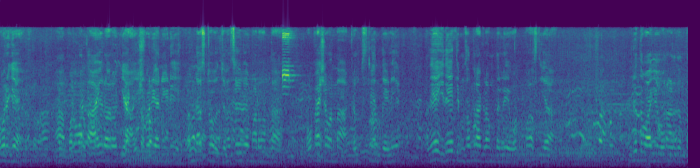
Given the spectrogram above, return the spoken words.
ಅವರಿಗೆ ಬರುವಂತ ಭಗವಂತ ಆಯುರ ಆರೋಗ್ಯ ಐಶ್ವರ್ಯ ನೀಡಿ ಒಂದಷ್ಟು ಜನಸೇವೆ ಮಾಡುವಂಥ ಅವಕಾಶವನ್ನು ಕಲ್ಪಿಸಲಿ ಅಂತೇಳಿ. ಅದೇ ಇದೇ ತಿಮ್ಮಸಂದ್ರ ಗ್ರಾಮದಲ್ಲಿ ಒಕ್ಪಾಸ್ತಿಯ ವಿರುದ್ಧವಾಗಿ ಹೋರಾಡಿದಂಥ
